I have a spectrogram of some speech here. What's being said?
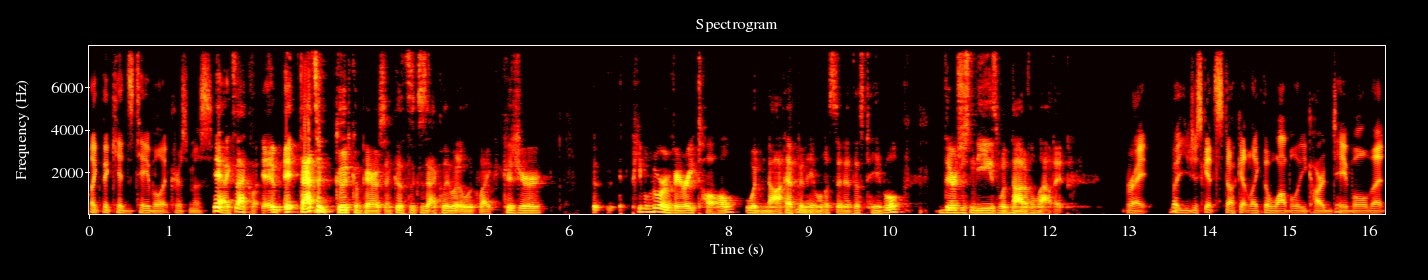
like the kids' table at Christmas. Yeah, exactly. It, it, that's a good comparison because it's exactly what it looked like. Because you're people who are very tall would not have been Mhm. able to sit at this table. Their just knees would not have allowed it. Right. But you just get stuck at like the wobbly card table that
